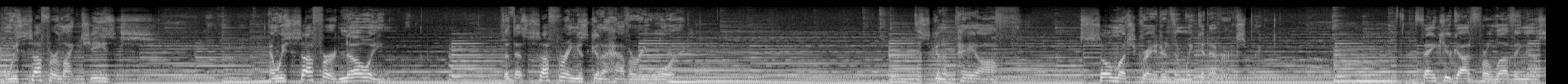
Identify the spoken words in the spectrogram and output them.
And we suffer like Jesus. And we suffer knowing that that suffering is going to have a reward. It's going to pay off so much greater than we could ever expect. Thank you, God, for loving us,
